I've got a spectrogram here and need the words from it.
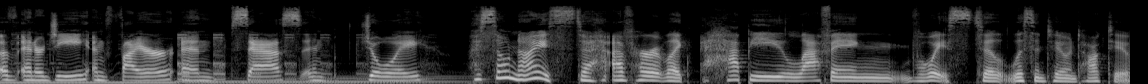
of energy and fire and sass and joy. It's so nice to have her like happy, laughing voice to listen to and talk to.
